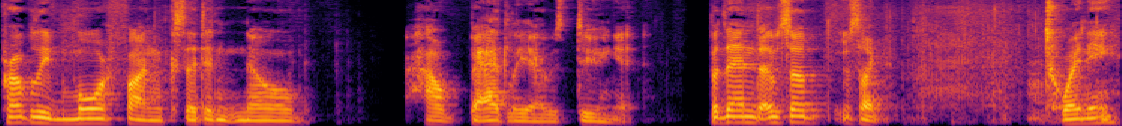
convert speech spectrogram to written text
probably more fun because I didn't know how badly I was doing it. But then I was it was like 20,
